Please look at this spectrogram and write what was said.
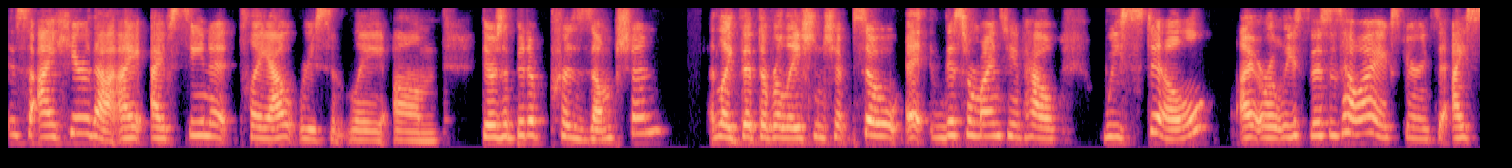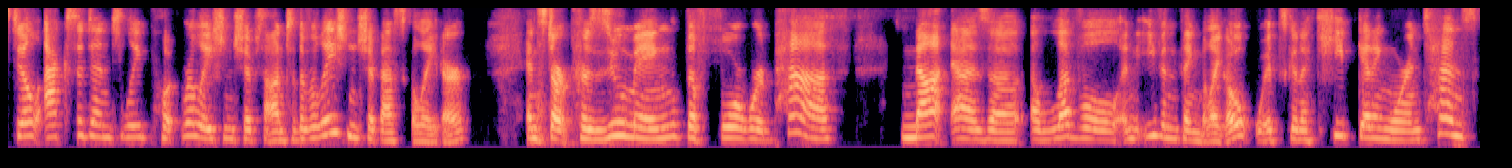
I, so I hear that. I, I've seen it play out recently. Um, there's a bit of presumption, like that the relationship. So uh, this reminds me of how we still, I, or at least this is how I experience it. I still accidentally put relationships onto the relationship escalator and start presuming the forward path, not as a, a level, an even thing, but like, oh, it's going to keep getting more intense.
